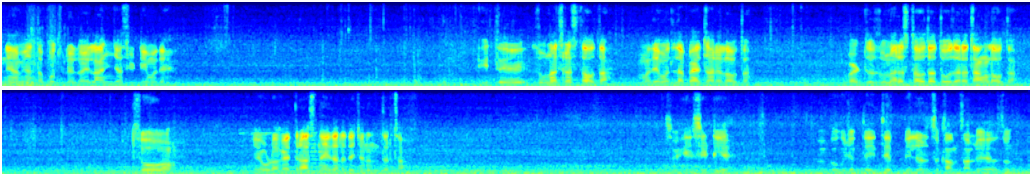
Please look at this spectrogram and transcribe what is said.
आणि आम्ही आता पोचलेलो आहे लांजा सिटीमध्ये. इथे जुनाच रस्ता होता. मध्ये मधला पॅच झालेला होता. बट जो जुना रस्ता होता तो जरा चांगला होता. सो एवढा काही त्रास नाही झाला त्याच्यानंतरचा. सो ही सिटी आहे. तुम्ही बघू शकता इथे पिलरचं काम चालू आहे अजून.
